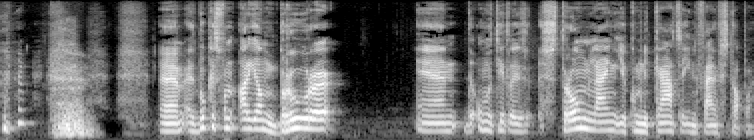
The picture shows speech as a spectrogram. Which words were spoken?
Ehm, het boek is van Arjan Broeren en de ondertitel is Stroomlijn je communicatie in vijf stappen.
